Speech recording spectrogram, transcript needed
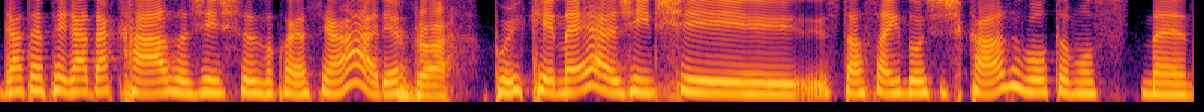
Gato é apegado à casa. Gente, vocês não conhecem a área? Tá. Porque, né, a gente está saindo hoje de casa, voltamos, né,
